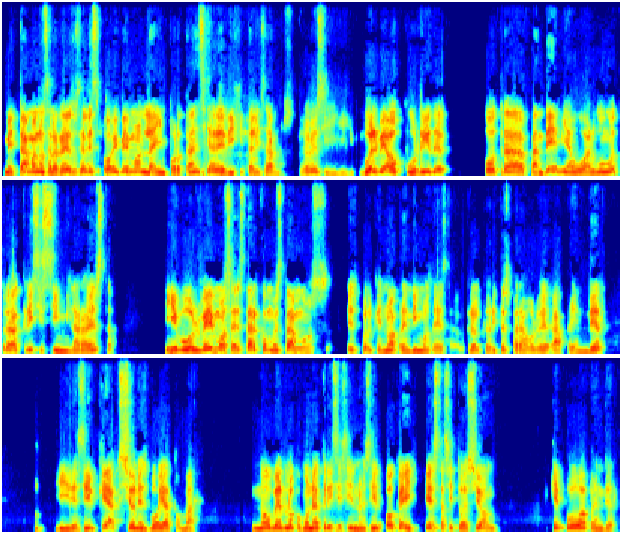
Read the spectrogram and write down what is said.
metámonos a las redes sociales, hoy vemos la importancia de digitalizarnos. Creo que si vuelve a ocurrir otra pandemia o alguna otra crisis similar a esta y volvemos a estar como estamos, es porque no aprendimos de esta. Creo que ahorita es para volver a aprender y decir qué acciones voy a tomar. No verlo como una crisis, sino decir, ok, esta situación, ¿qué puedo aprender?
